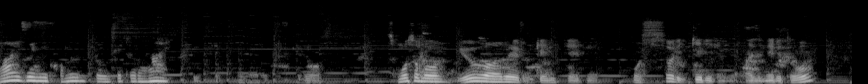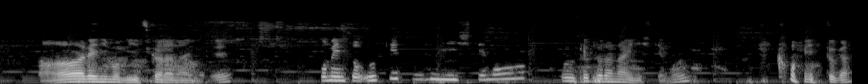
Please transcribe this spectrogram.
ライブにコメントを受け取らないっていう説があるんですけど、そもそも URL 限定で、こっそりゲリラで始めると、誰にも見つからないので、コメント受け取るにしても、受け取らないにしても、コメントが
